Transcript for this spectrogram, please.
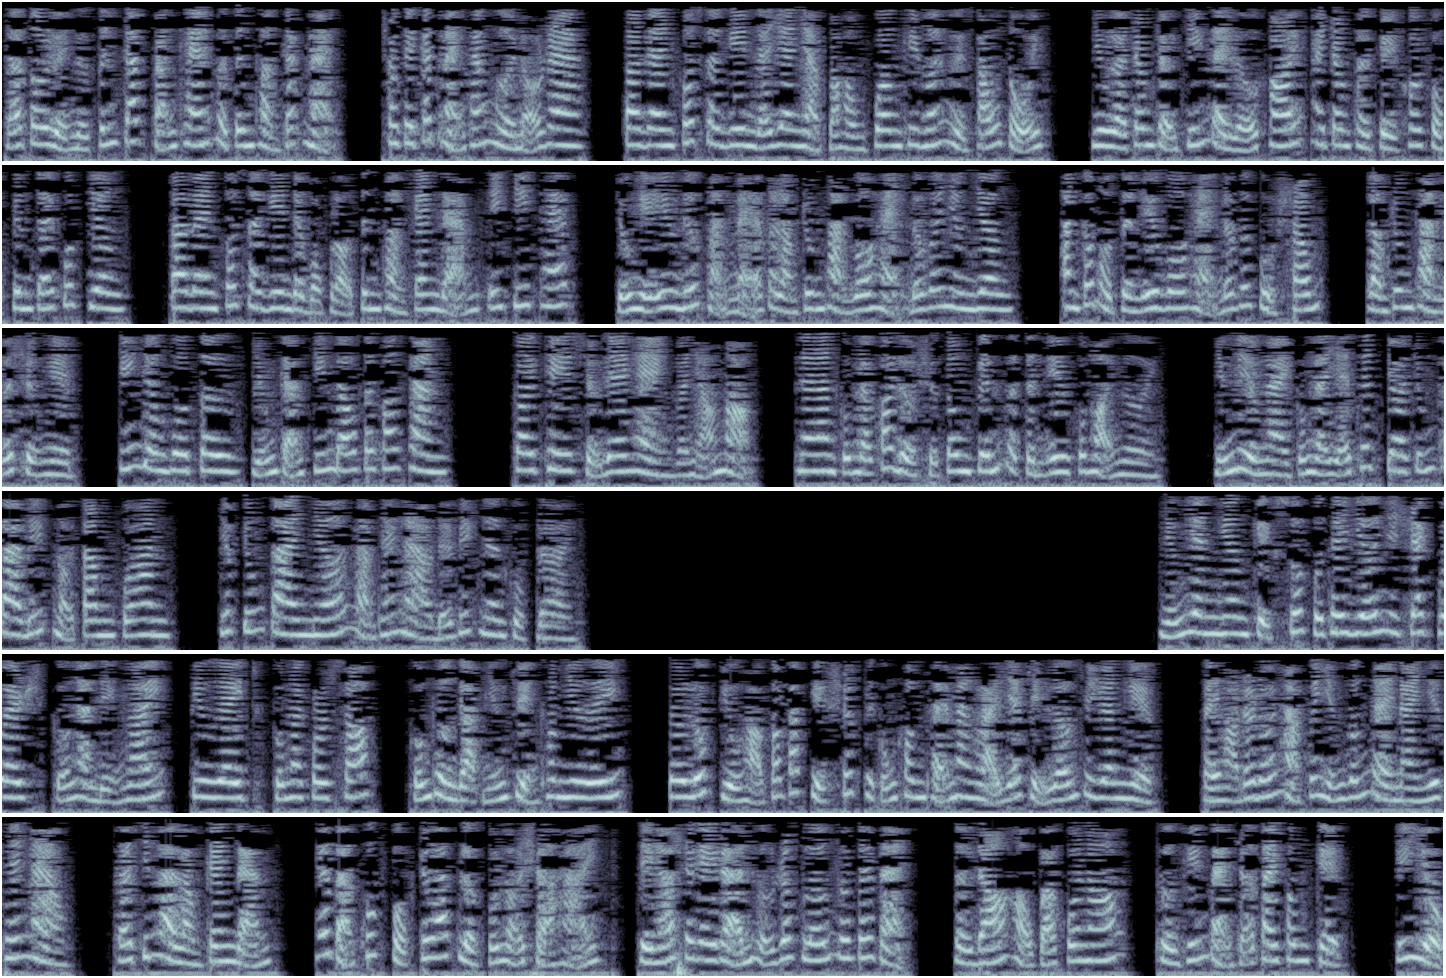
đã tôi luyện được tính cách phản kháng và tinh thần cách mạng. Sau khi cách mạng tháng 10 nổ ra, Pavel Kostagin đã gia nhập vào Hồng quân khi mới 16 tuổi. Dù là trong trận chiến đầy lửa khói hay trong thời kỳ khôi phục kinh tế quốc dân, Pavel Kosagin đều bộc lộ tinh thần can đảm, ý chí thép, chủ nghĩa yêu nước mạnh mẽ và lòng trung thành vô hạn đối với nhân dân. Anh có một tình yêu vô hạn đối với cuộc sống, lòng trung thành với sự nghiệp, kiến dân vô tư, dũng cảm chiến đấu với khó khăn, coi khi sự đe hèn và nhỏ mọn, nên anh cũng đã có được sự tôn kính và tình yêu của mọi người. Những điều này cũng đã giải thích cho chúng ta biết nội tâm của anh, giúp chúng ta nhớ làm thế nào để viết nên cuộc đời. Những doanh nhân kiệt xuất của thế giới như Jack Welch của ngành điện máy, Bill Gates của Microsoft cũng thường gặp những chuyện không như ý. Đôi lúc dù họ có phát kiệt sức thì cũng không thể mang lại giá trị lớn cho doanh nghiệp, vậy họ đã đối mặt với những vấn đề này như thế nào? Đó chính là lòng can đảm. Nếu bạn khuất phục trước áp lực của nỗi sợ hãi, thì nó sẽ gây ra ảnh hưởng rất lớn đối với bạn. Từ đó hậu quả của nó thường khiến bạn trở tay không kịp. Ví dụ,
